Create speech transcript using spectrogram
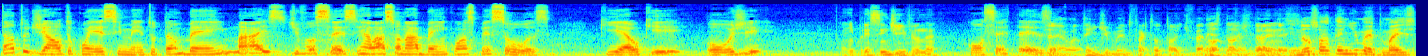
Tanto de autoconhecimento também, mas de você se relacionar bem com as pessoas, que é o que hoje é imprescindível, né? Com certeza. É, o atendimento faz total diferença. Total diferença. E não só atendimento, mas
